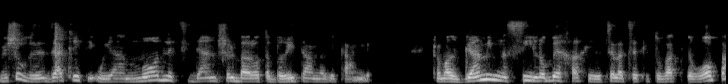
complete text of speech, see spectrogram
ושוב, זה, זה הקריטי, הוא יעמוד לצידן של בעלות הברית האמריקניות. כלומר, גם אם נשיא לא בהכרח ירצה לצאת לטובת אירופה,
